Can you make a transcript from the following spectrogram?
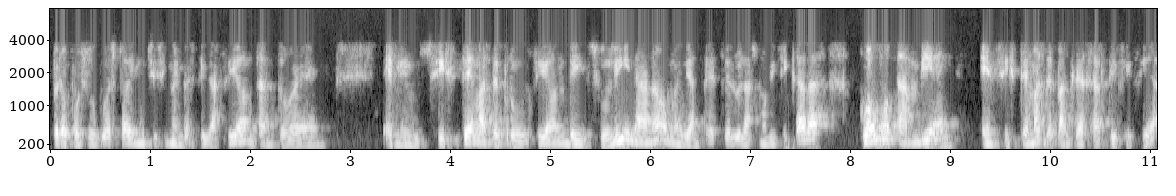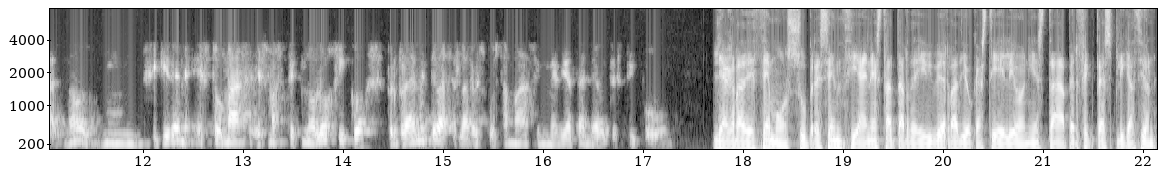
pero por supuesto hay muchísima investigación, tanto en, en sistemas de producción de insulina, ¿no? mediante células modificadas, como también en sistemas de páncreas artificial. ¿no? Mm, si quieren, esto más es más tecnológico, pero probablemente va a ser la respuesta más inmediata en diabetes tipo 1. Le agradecemos su presencia en esta tarde de Vive Radio Castilla y León y esta perfecta explicación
